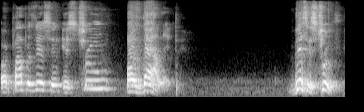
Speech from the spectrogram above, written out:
or proposition is true or valid. This is truth.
